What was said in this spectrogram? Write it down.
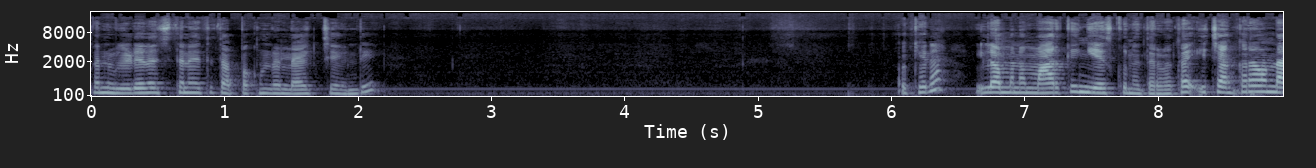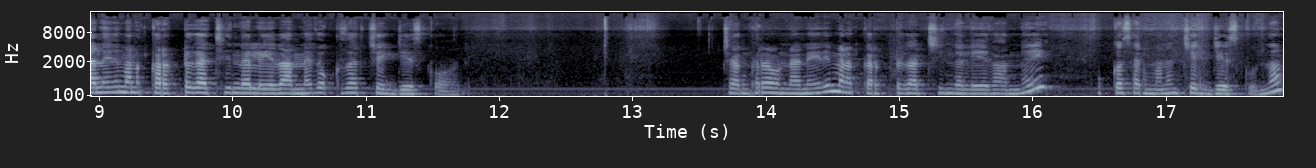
కానీ వీడియో నచ్చితేనైతే తప్పకుండా లైక్ చేయండి. ఓకేనా ఇలా మనం మార్కింగ్ చేసుకున్న తర్వాత ఈ చంక రౌండ్ అనేది మనకు కరెక్ట్గా వచ్చిందా లేదా అనేది ఒకసారి చెక్ చేసుకోవాలి. చంక రౌండ్ అనేది మనకు కరెక్ట్గా వచ్చిందా లేదా అనేది ఒక్కసారి మనం చెక్ చేసుకుందాం.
